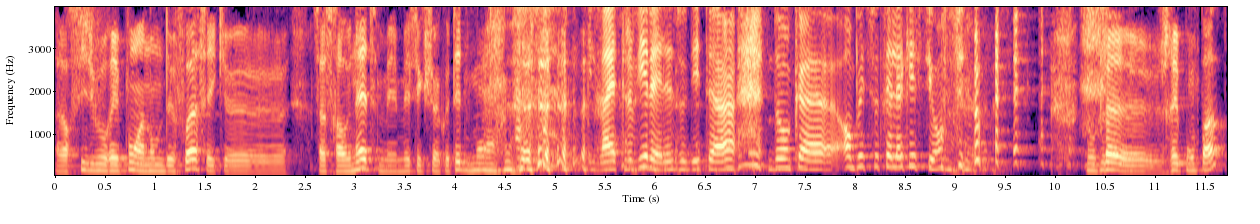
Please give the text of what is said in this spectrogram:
Alors si je vous réponds un nombre de fois, c'est que ça sera honnête, mais, mais c'est que je suis à côté de mon... Il va être viré, les auditeurs. Donc euh, on peut sauter la question. Donc là, euh, je réponds pas.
